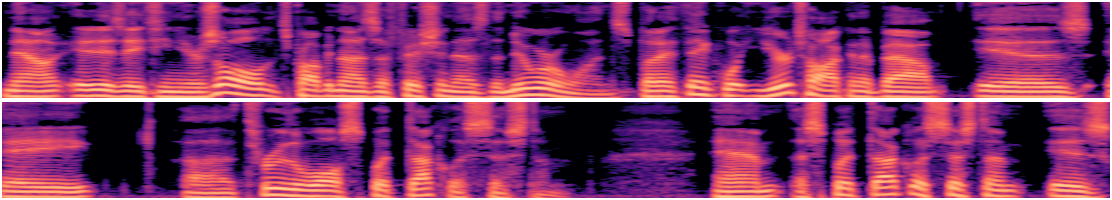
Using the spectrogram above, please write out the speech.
Now, it is 18 years old. It's probably not as efficient as the newer ones, but I think what you're talking about is a uh, through the wall split ductless system. And a split ductless system is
